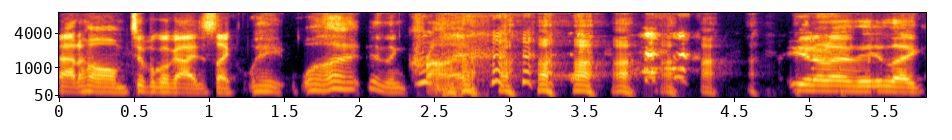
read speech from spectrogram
at home, typical guy, just like, wait, what? And then crying. you know what I mean? Like,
